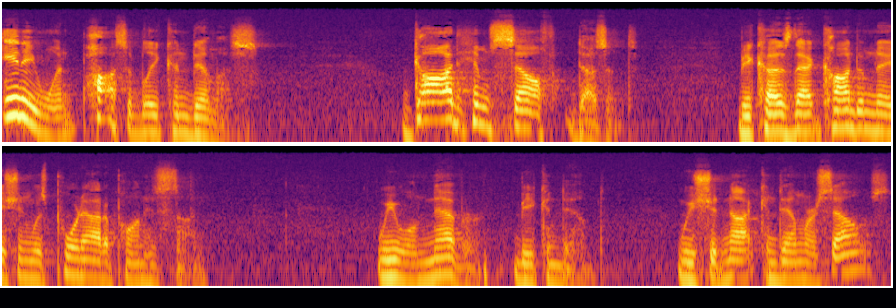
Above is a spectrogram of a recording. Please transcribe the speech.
anyone possibly condemn us? God himself doesn't, because that condemnation was poured out upon his Son. We will never be condemned. We should not condemn ourselves.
